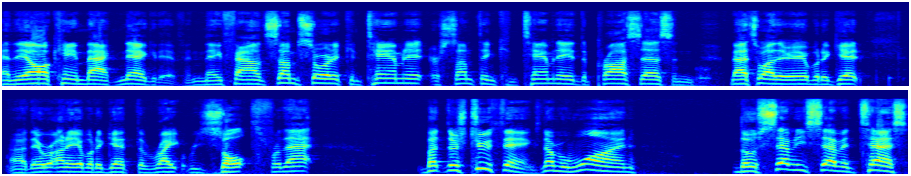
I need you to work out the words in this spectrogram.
and they all came back. And they found some sort of contaminant or something contaminated the process, and that's why they were able to get, uh, they were unable to get the right results for that. But there's two things. Number one, those 77 tests,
